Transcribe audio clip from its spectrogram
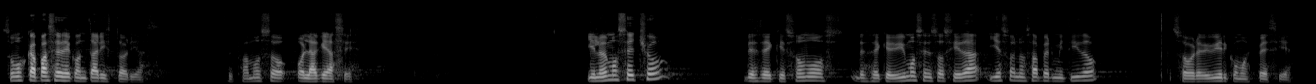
somos capaces de contar historias. El famoso hola que hace. Y lo hemos hecho desde que, somos, desde que vivimos en sociedad y eso nos ha permitido sobrevivir como especie.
